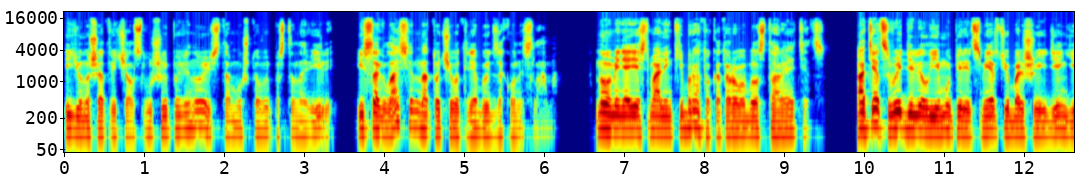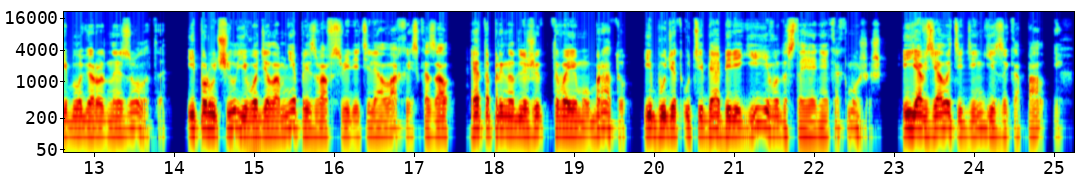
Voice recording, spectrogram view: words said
И юноша отвечал, слушаю и повинуюсь тому, что вы постановили, и согласен на то, чего требует закон ислама. Но у меня есть маленький брат, у которого был старый отец. Отец выделил ему перед смертью большие деньги и благородное золото, и поручил его дело мне, призвав свидетеля Аллаха, и сказал, это принадлежит твоему брату, и будет у тебя, береги его достояние как можешь и я взял эти деньги и закопал их,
